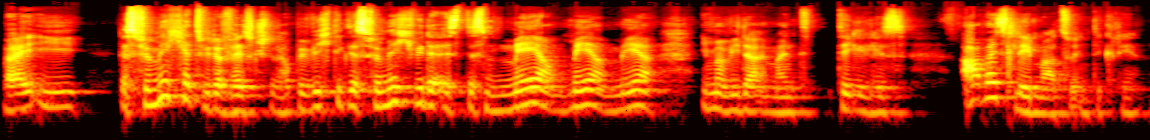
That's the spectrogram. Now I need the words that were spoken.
weil ich das für mich jetzt wieder festgestellt habe, wie wichtig das für mich wieder ist, das mehr, mehr, mehr immer wieder in mein tägliches Arbeitsleben auch zu integrieren.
